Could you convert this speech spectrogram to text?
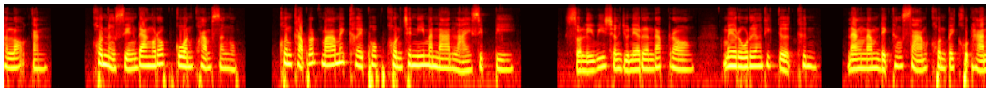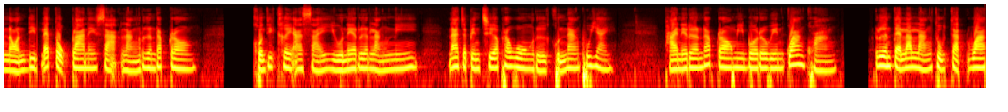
ทะเลาะกัน คนหนึ่งเสียงดังรบกวนความสงบ คนขับรถม้าไม่เคยพบคนเช่นนี้มานานหลายสิบปีส่วนลิวีเชิงอยู่ในเรือนรับรอง ไม่รู้เรื่องที่เกิดขึ้น นางนำเด็กทั้งสามคนไปขุดหาหนอนดินและตกปลาในสระหลังเรือนรับรอง คนที่เคยอาศัยอยู่ในเรือนหลังนี้ น่าจะเป็นเชื้อพระวงศ์หรือขุนนางผู้ใหญ่ ภายในเรือนรับรองมีบริเวณกว้างขวาง เรือนแต่ละหลังถูกจัดวาง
